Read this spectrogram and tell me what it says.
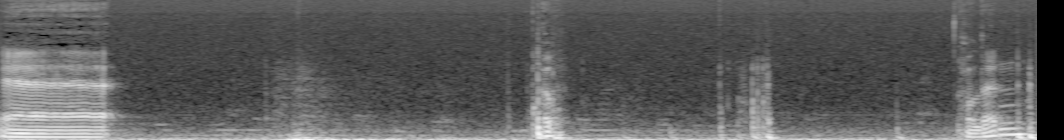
uh, oh, hold on.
